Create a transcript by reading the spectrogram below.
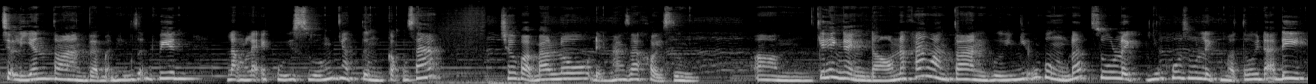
trợ lý an toàn và bạn hướng dẫn viên lặng lẽ cúi xuống nhặt từng cọng rác cho vào ba lô để mang ra khỏi rừng um, cái hình ảnh đó nó khác hoàn toàn với những vùng đất du lịch những khu du lịch mà tôi đã đi.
